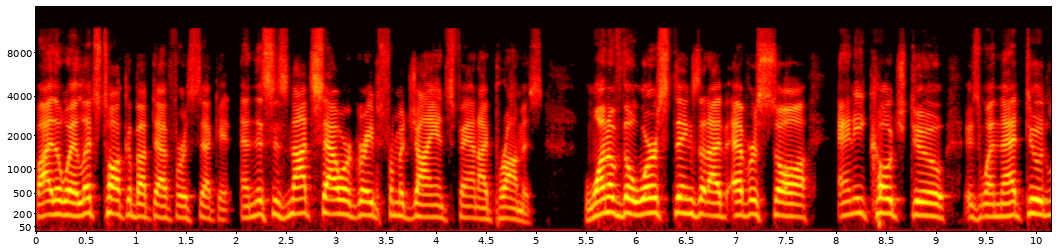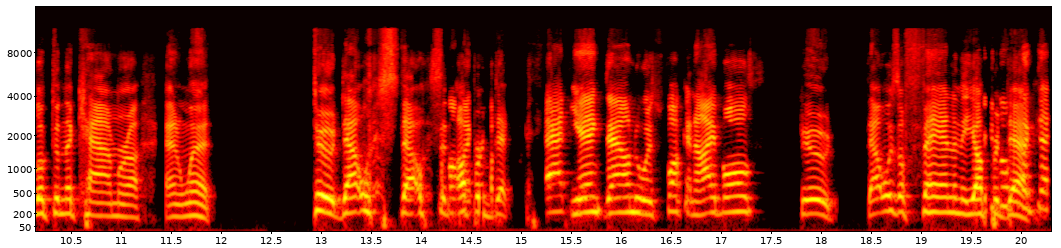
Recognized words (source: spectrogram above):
By the way, let's talk about that for a second. And this is not sour grapes from a Giants fan, I promise. One of the worst things that I've ever saw any coach do is when that dude looked in the camera and went, "Dude, that was that was an Oh upper deck, Hat yanked down to his fucking eyeballs. dude. That was a fan in the upper deck. like that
